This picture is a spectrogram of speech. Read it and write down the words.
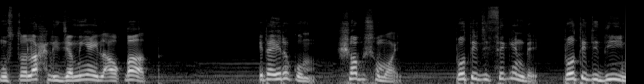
মুস্তলাহ লি জামিয়াইল আওকাত। এটা এরকম, সব সময়, প্রতিটি সেকেন্ডে, প্রতিটি দিন,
